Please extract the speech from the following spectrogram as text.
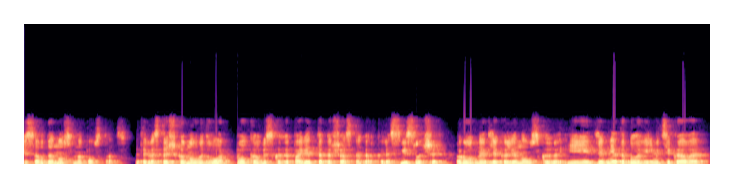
пісаў даносы на паўстанц это мястэчка новы двор волкавыскага павет тагачаснага каля свіслачы родная для каліновскага і для мне это было вельмі цікавае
